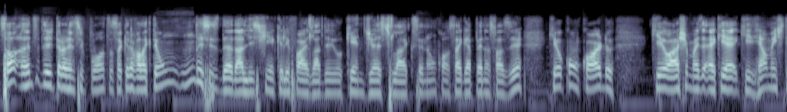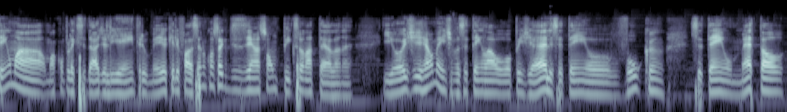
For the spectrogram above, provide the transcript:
Só antes de entrar nesse ponto, eu só queria falar que tem um, um desses da, da listinha que ele faz lá do You Can't Just lá, que você não consegue apenas fazer, que eu concordo que eu acho, mas é que, é que realmente tem uma, uma complexidade ali entre o meio que ele fala, você não consegue desenhar só um pixel na tela, né? E hoje realmente você tem lá o OpenGL, você tem o Vulkan, você tem o Metal.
